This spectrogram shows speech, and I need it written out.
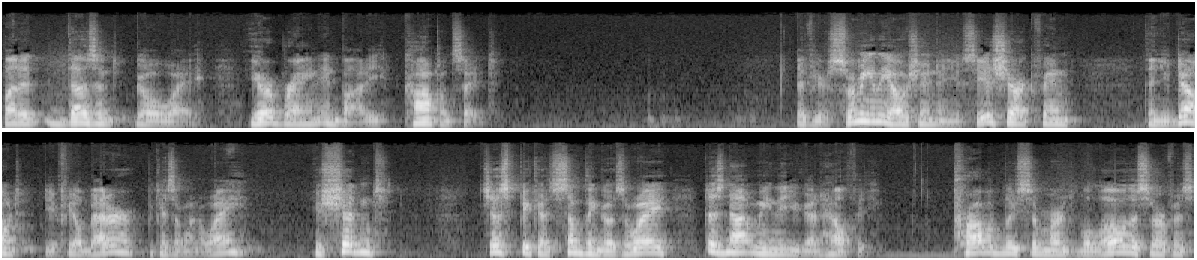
But it doesn't go away. Your brain and body compensate. If you're swimming in the ocean and you see a shark fin, then you don't. Do you feel better because it went away? You shouldn't. Just because something goes away does not mean that you got healthy. Probably submerged below the surface,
